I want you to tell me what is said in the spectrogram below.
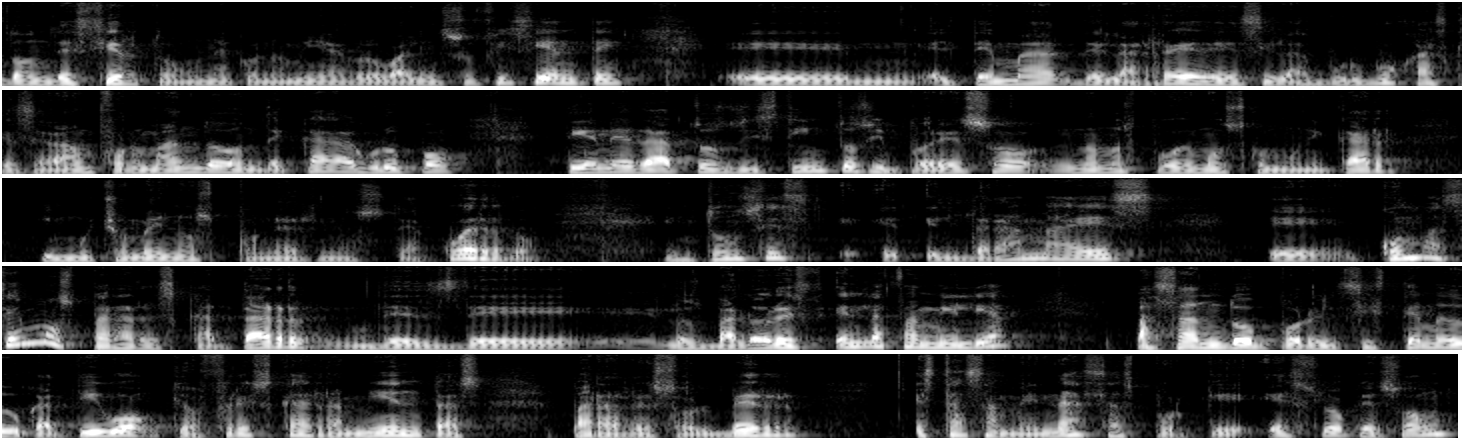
donde es cierto, una economía global insuficiente, eh, el tema de las redes y las burbujas que se van formando donde cada grupo tiene datos distintos y por eso no nos podemos comunicar y mucho menos ponernos de acuerdo. Entonces, e, el, drama es eh, cómo hacemos para rescatar desde los valores en la familia, pasando por el sistema educativo que ofrezca herramientas para resolver estas amenazas, porque es lo que son,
